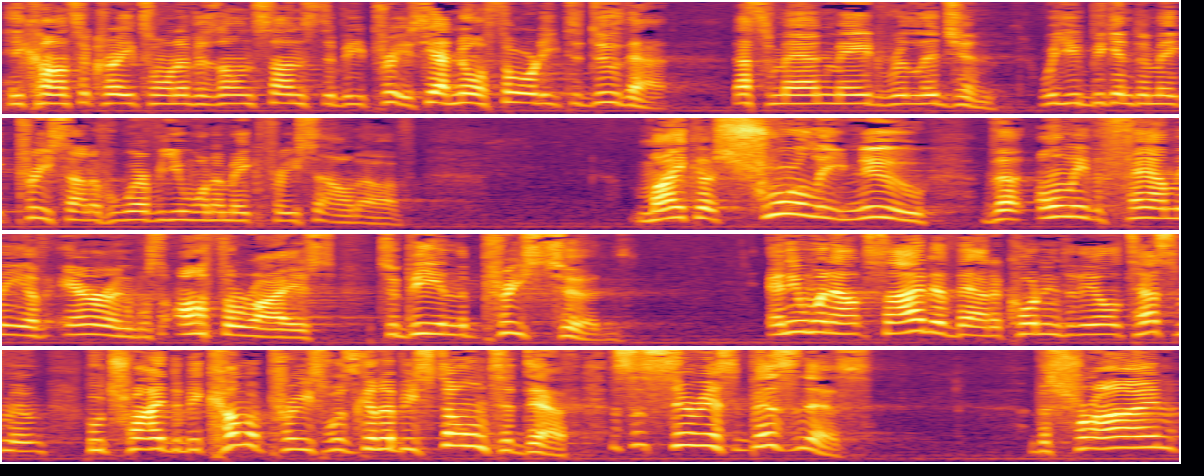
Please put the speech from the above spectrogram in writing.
He consecrates one of his own sons to be priest. He had no authority to do that. That's man made religion, where you begin to make priests out of whoever you want to make priests out of. Micah surely knew that only the family of Aaron was authorized to be in the priesthood. Anyone outside of that, according to the Old Testament, who tried to become a priest was going to be stoned to death. This is serious business. The shrine,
